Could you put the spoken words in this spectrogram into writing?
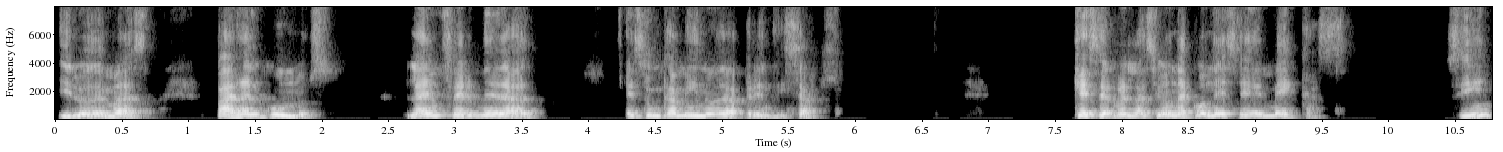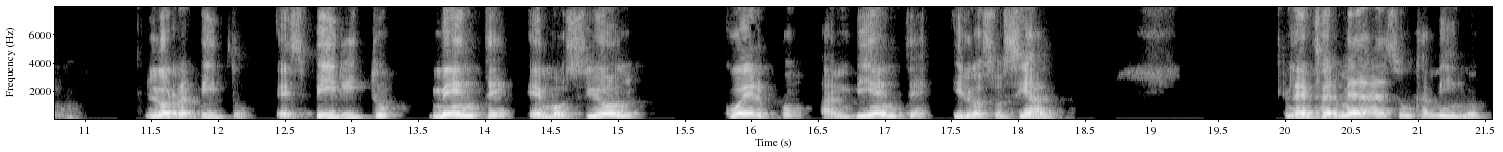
y lo demás. Para algunos, la enfermedad es un camino de aprendizaje que se relaciona con ese mecas, ¿sí? Lo repito, espíritu, mente, emoción, cuerpo, ambiente y lo social. La enfermedad es un camino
